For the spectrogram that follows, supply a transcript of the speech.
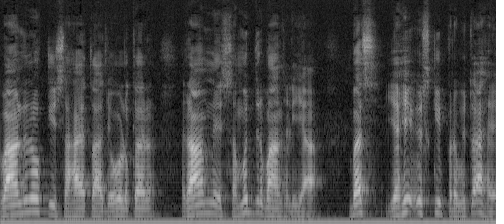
वानरों की सहायता जोड़कर राम ने समुद्र बाँध लिया। बस यही उसकी प्रभुता है।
